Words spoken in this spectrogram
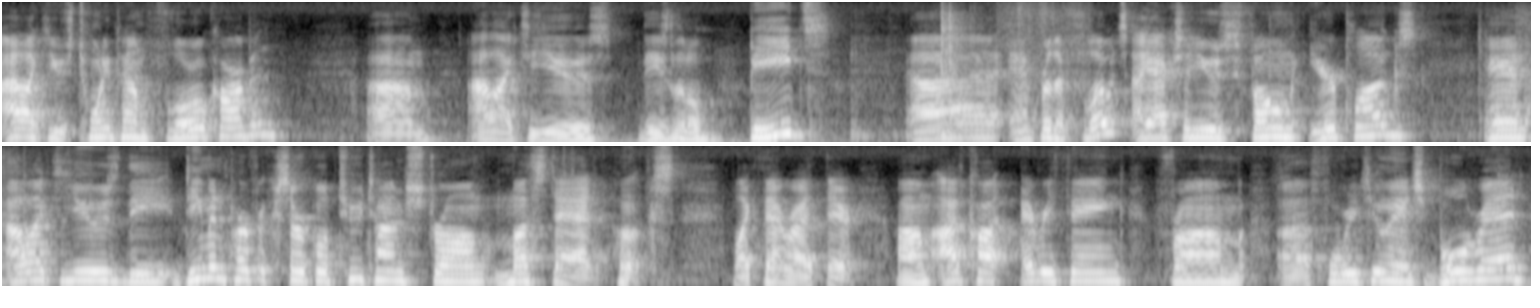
I like to use 20 pound fluorocarbon. Um, I like to use these little beads. Uh, and for the floats, I actually use foam earplugs. And I like to use the Demon Perfect Circle two times strong mustad hooks, like that right there. Um, I've caught everything from uh, 42 inch bull red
